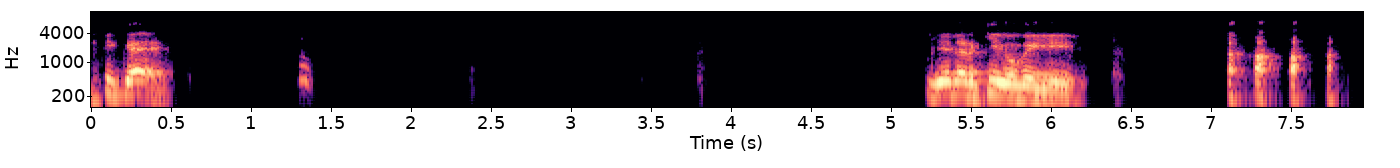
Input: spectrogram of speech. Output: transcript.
ठीक है? ये लड़की हो गई है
